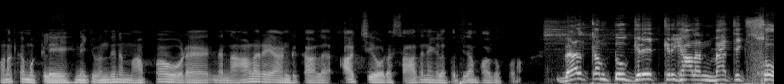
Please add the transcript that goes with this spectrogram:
வணக்கம் மக்களே. இன்னைக்கு வந்து நம்ம அப்பாவோட இந்த நாலரை ஆண்டு கால ஆட்சியோட சாதனைகளை பற்றி தான் பார்க்க போகிறோம் welcome to great Kirikalan magic show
